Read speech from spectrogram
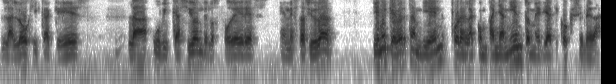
la lógica que es la ubicación de los poderes en esta ciudad. Tiene que ver también por el acompañamiento mediático que se le da.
